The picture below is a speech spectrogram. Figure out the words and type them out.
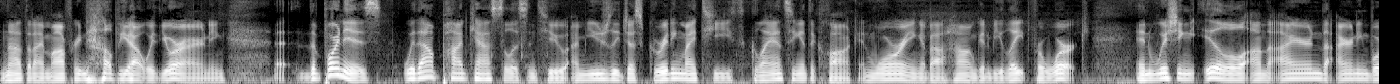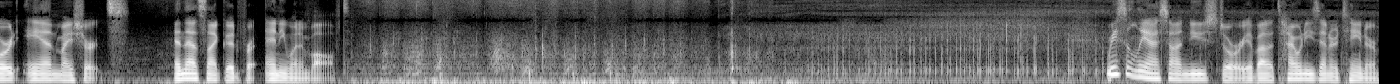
Not that I'm offering to help you out with your ironing. Uh, the point is, without podcasts to listen to, I'm usually just gritting my teeth, glancing at the clock, and worrying about how I'm going to be late for work, and wishing ill on the iron, the ironing board, and my shirts. And that's not good for anyone involved. Recently, I saw a news story about a Taiwanese entertainer.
